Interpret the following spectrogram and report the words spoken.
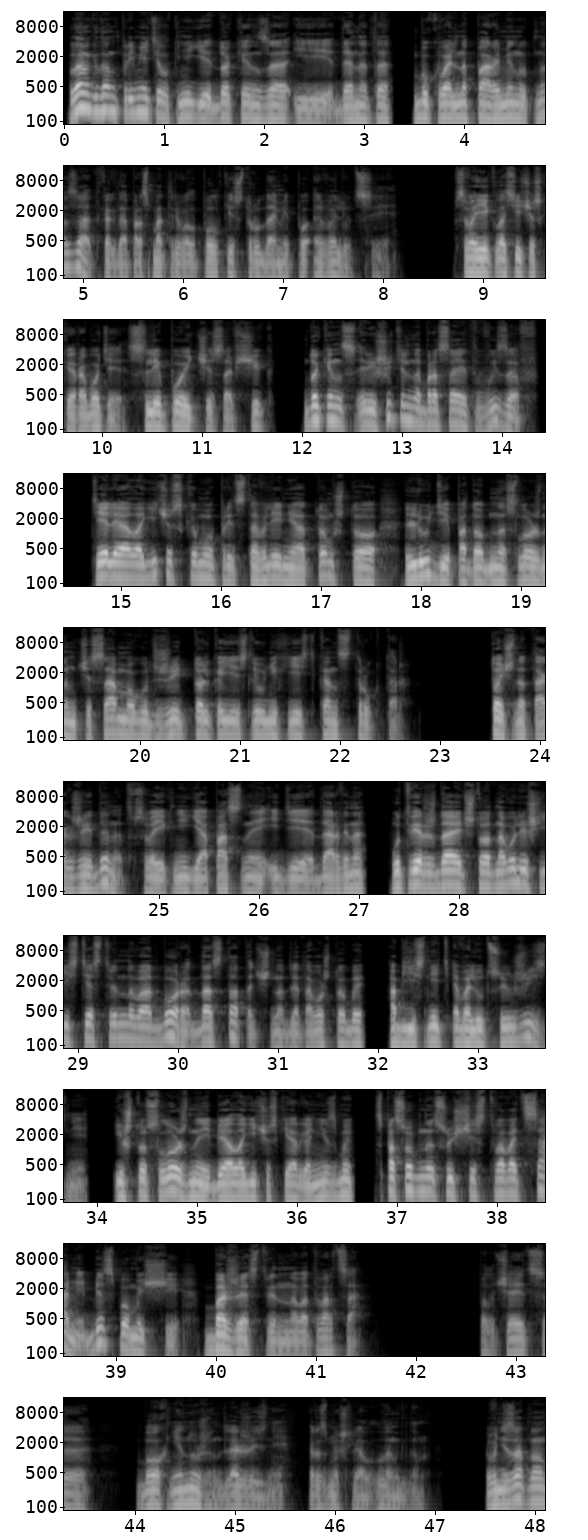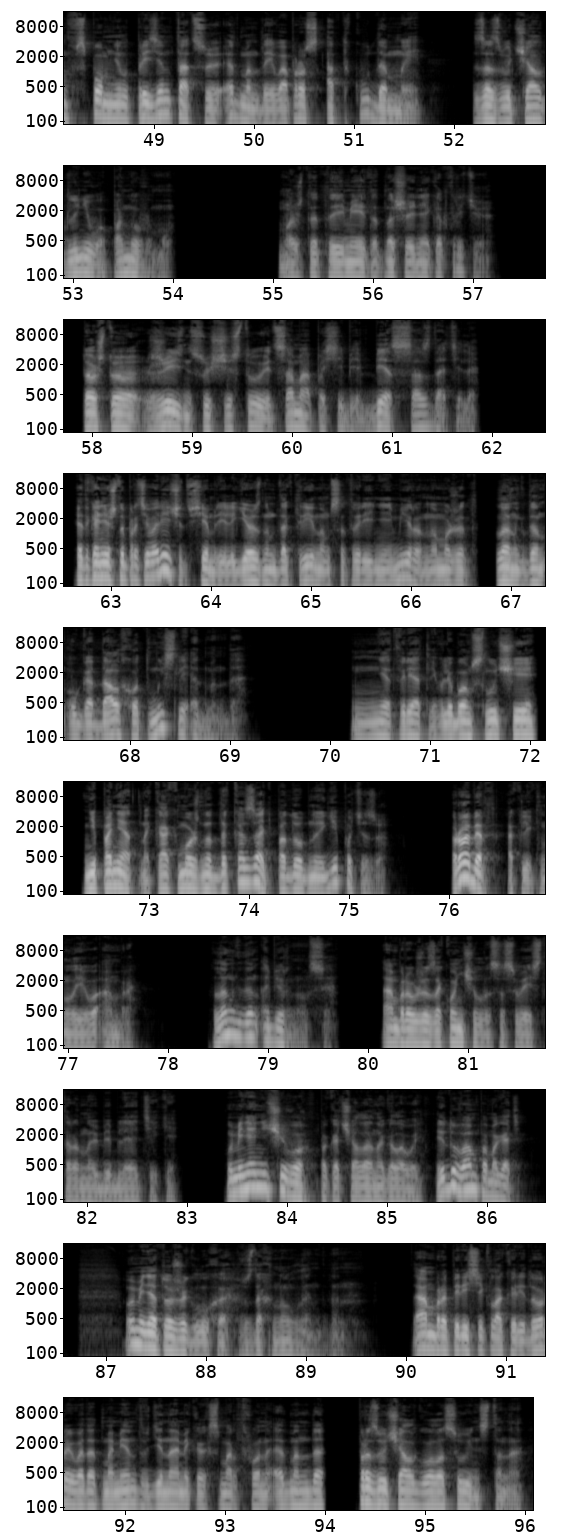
Лэнгдон приметил книги Докинза и Деннета буквально пару минут назад, когда просматривал полки с трудами по эволюции. В своей классической работе «Слепой часовщик» Докинс решительно бросает вызов телеологическому представлению о том, что люди, подобно сложным часам, могут жить только если у них есть конструктор. Точно так же и Деннет в своей книге «Опасная идея Дарвина» утверждает, что одного лишь естественного отбора достаточно для того, чтобы объяснить эволюцию жизни, и что сложные биологические организмы способны существовать сами, без помощи божественного Творца. Получается, Бог не нужен для жизни, размышлял Лэнгдон. Внезапно он вспомнил презентацию Эдмонда, и вопрос «Откуда мы?» Зазвучал для него по-новому. Может, это имеет отношение к открытию? То, что жизнь существует сама по себе, без Создателя. Это, конечно, противоречит всем религиозным доктринам сотворения мира, но, может, Лэнгдон угадал ход мысли Эдмонда? Нет, вряд ли. В любом случае, непонятно, как можно доказать подобную гипотезу. «Роберт!» — окликнула его Амбра. Лэнгдон обернулся. Амбра уже закончила со своей стороной библиотеки. «У меня ничего», — покачала она головой. «Иду вам помогать». «У меня тоже глухо», — вздохнул Лэнгдон. Амбра пересекла коридор, и в этот момент в динамиках смартфона Эдмонда прозвучал голос Уинстона.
